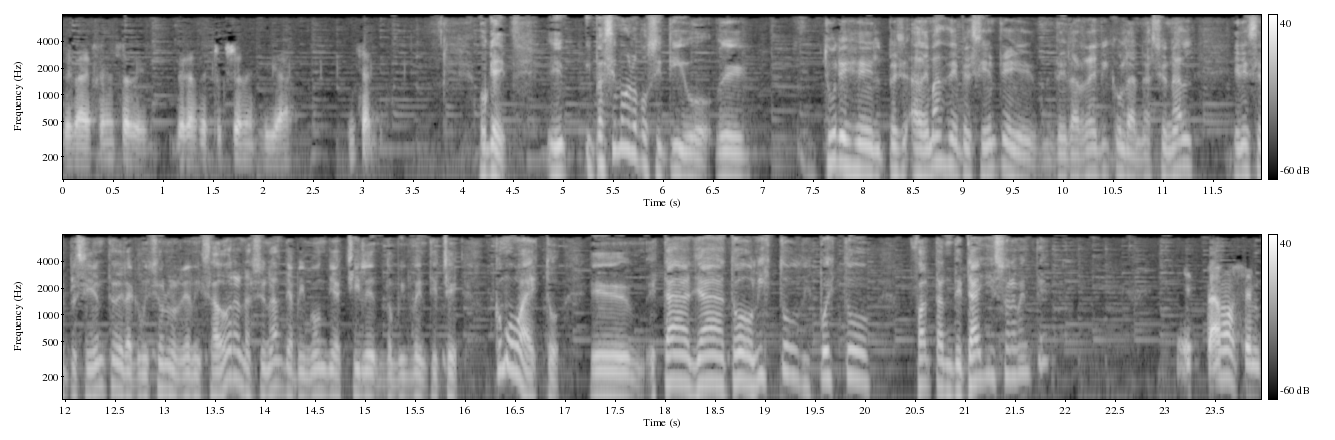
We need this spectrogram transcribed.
de, la defensa de, de las destrucciones vía incendio. Ok, y, y pasemos a lo positivo. Eh, tú eres el, además de presidente de la Red Avícola Nacional, eres el presidente de la Comisión Organizadora Nacional de Apimondia Chile 2023. ¿Cómo va esto? Eh, ¿Está ya todo listo, dispuesto? ¿Faltan detalles solamente? Estamos en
